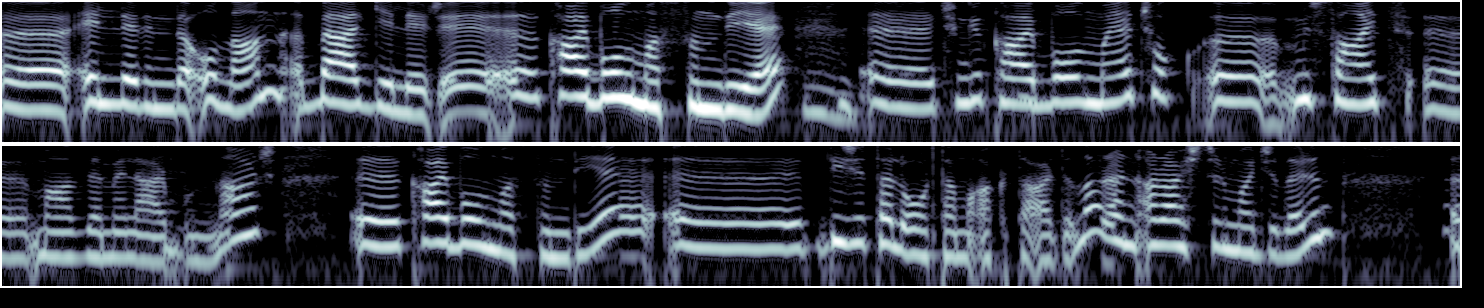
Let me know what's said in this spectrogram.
e, ellerinde olan belgeleri e, kaybolmasın diye. Hmm. E, çünkü kaybolmaya çok e, müsait e, malzemeler bunlar. E, kaybolmasın diye e, dijital ortama aktardılar. Yani araştırmacıların e,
